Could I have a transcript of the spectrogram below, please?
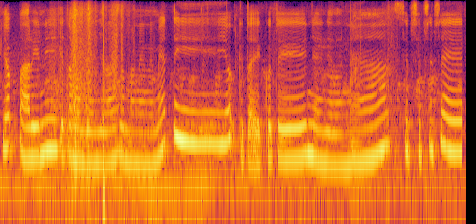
Yap, hari ini kita mau jalan-jalan sama Nenek Meti. Yuk, kita ikutin jalan-jalannya. Sip, sip, sip, sip.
